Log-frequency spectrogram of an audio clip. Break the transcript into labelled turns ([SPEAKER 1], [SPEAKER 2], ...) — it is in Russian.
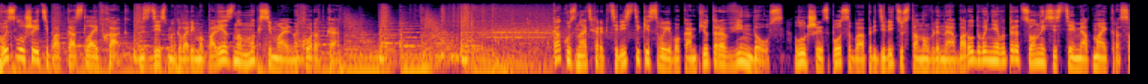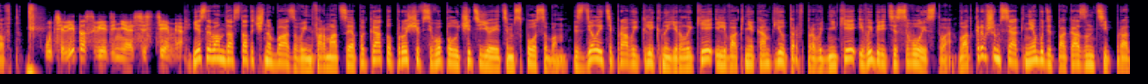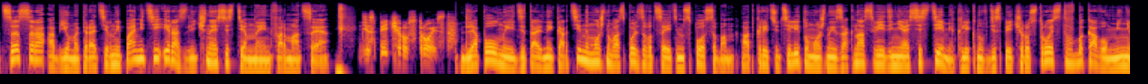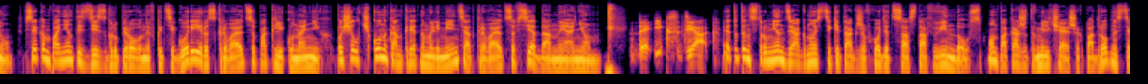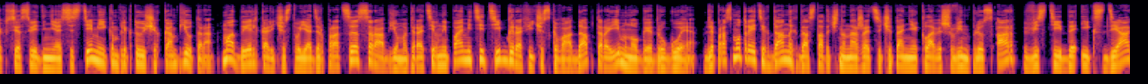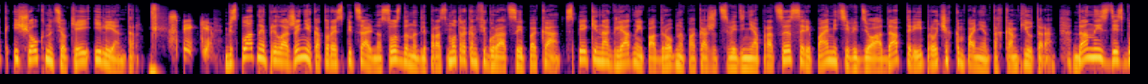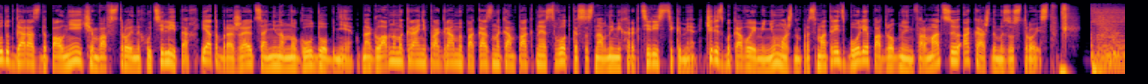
[SPEAKER 1] Вы слушаете подкаст «Лайфхак». Здесь мы говорим о полезном максимально коротко. Как узнать характеристики своего компьютера в Windows? Лучшие способы определить установленное оборудование в операционной системе от Microsoft.
[SPEAKER 2] Утилита сведения о системе.
[SPEAKER 1] Если вам достаточно базовой информации о ПК, то проще всего получить ее этим способом. Сделайте правый клик на ярлыке или в окне «Компьютер» в проводнике и выберите «Свойства». В открывшемся окне будет показан тип процессора, объем оперативной памяти и различная системная информация
[SPEAKER 2] диспетчер устройств.
[SPEAKER 1] Для полной и детальной картины можно воспользоваться этим способом. Открыть утилиту можно из окна сведения о системе, кликнув диспетчер устройств в боковом меню. Все компоненты здесь сгруппированы в категории и раскрываются по клику на них. По щелчку на конкретном элементе открываются все данные о нем.
[SPEAKER 2] DX-Diag.
[SPEAKER 1] Этот инструмент диагностики также входит в состав Windows. Он покажет в мельчайших подробностях все сведения о системе и комплектующих компьютера. Модель, количество ядер процессора, объем оперативной памяти, тип графического адаптера и многое другое. Для просмотра этих данных достаточно нажать сочетание клавиш Win плюс R, ввести DX-Diag и щелкнуть ОК или Enter.
[SPEAKER 2] Спеки.
[SPEAKER 1] Бесплатное приложение, которое специально создано для просмотра конфигурации ПК. Спеки наглядно и подробно покажет сведения о процессоре, памяти, видеоадаптере и прочих компонентах компьютера. Данные здесь будут гораздо полнее, чем во встроенных утилитах, и отображаются они намного удобнее. На главном экране программы показана компактная сводка с основными характеристиками. Через боковое меню можно просмотреть более подробную информацию о каждом из устройств.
